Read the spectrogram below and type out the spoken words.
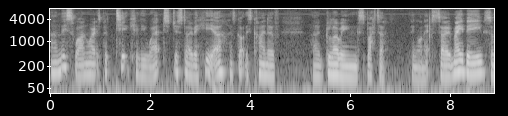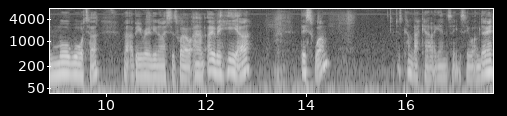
and this one, where it's particularly wet, just over here, has got this kind of uh, glowing splatter thing on it. So maybe some more water, that would be really nice as well. And over here, this one just come back out again so you can see what I'm doing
